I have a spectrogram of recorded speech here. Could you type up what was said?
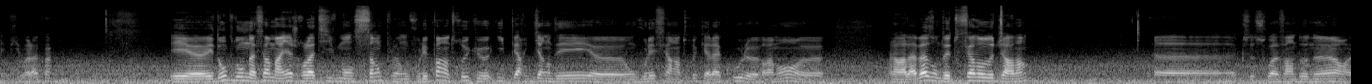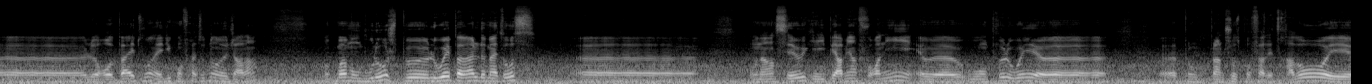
et puis voilà, quoi. Et, donc nous on a fait un mariage relativement simple, on voulait pas un truc hyper guindé, on voulait faire un truc à la cool vraiment. alors à la base on devait tout faire dans notre jardin, que ce soit vin d'honneur, euh, le repas et tout. On a dit qu'on ferait tout dans notre jardin. Donc moi, mon boulot, je peux louer pas mal de matos. Euh, on a un CE qui est hyper bien fourni euh, où on peut louer plein de choses pour faire des travaux et,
